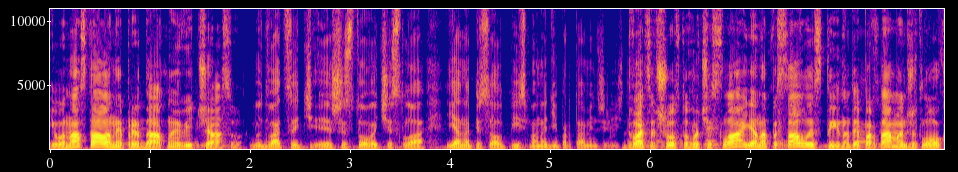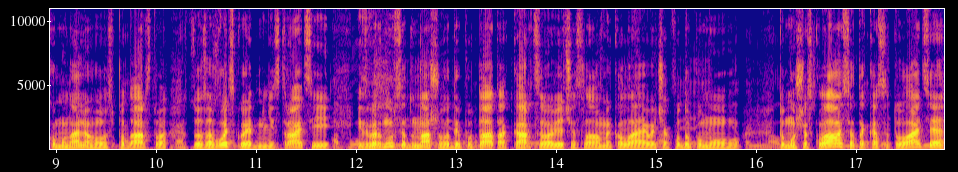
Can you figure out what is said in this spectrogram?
і вона стала непридатною від часу. 26 числа я написал письма на департамент жилищного 26 числа я написав листи на департамент житлово-комунального господарства до заводської адміністрації і звернувся до нашого депутата Карцева В'ячеслава Миколаєвича по допомогу. Тому що склалася така ситуація,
